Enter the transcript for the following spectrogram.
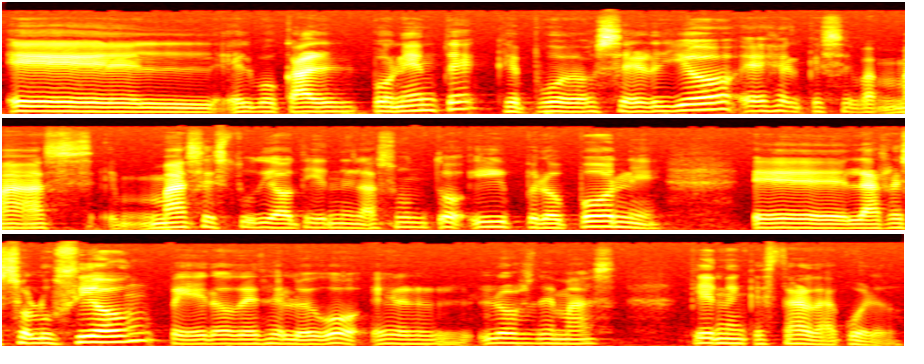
El, el, vocal ponente, que puedo ser yo, es el que se va más, más estudiado tiene el asunto y propone eh, la resolución, pero desde luego los demás tienen que estar de acuerdo.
